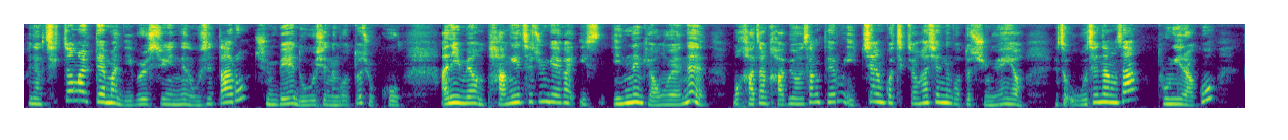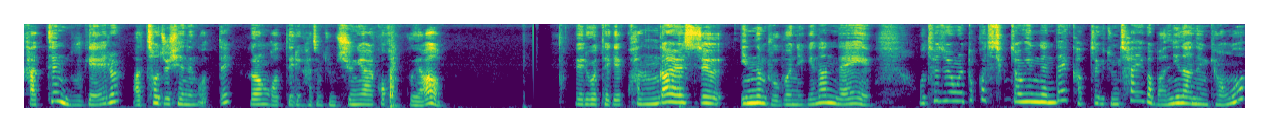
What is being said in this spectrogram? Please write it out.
그냥 측정할 때만 입을 수 있는 옷을 따로 준비해 놓으시는 것도 좋고 아니면 방에 체중계가 있, 는 경우에는 뭐 가장 가벼운 상태로 입지 않고 측정하시는 것도 중요해요. 그래서 옷은 항상 동일하고 같은 무게를 맞춰주시는 것들 그런 것들이 가장 좀 중요할 것 같고요. 그리고 되게 관가할 수 있는 부분이긴 한데 어, 체중을 똑같이 측정했는데 갑자기 좀 차이가 많이 나는 경우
